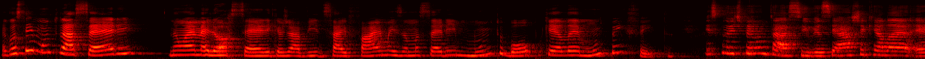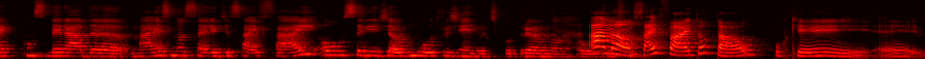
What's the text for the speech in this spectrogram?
Eu gostei muito da série. Não é a melhor série que eu já vi de sci-fi, mas é uma série muito boa, porque ela é muito bem feita. Isso que eu ia te perguntar, Silvia, você acha que ela é considerada mais uma série de sci-fi ou seria de algum outro gênero, tipo drama? ah, não, sci-fi total, porque é,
